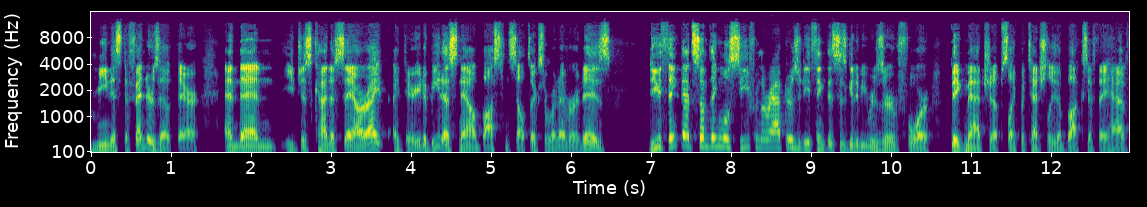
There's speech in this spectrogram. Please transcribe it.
meanest defenders out there, and then you just kind of say, "All right, I dare you to beat us now, Boston Celtics or whatever it is." Do you think that's something we'll see from the Raptors, or do you think this is going to be reserved for big matchups, like potentially the Bucks if they have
